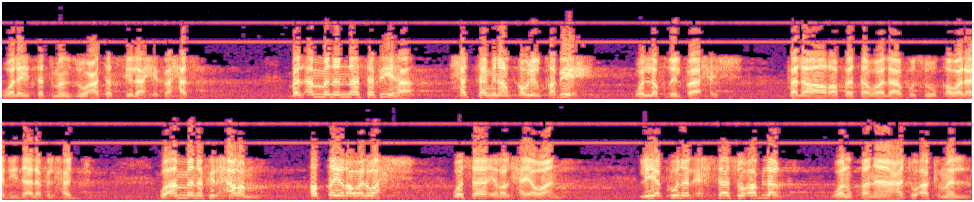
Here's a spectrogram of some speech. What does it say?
وليست منزوعة السلاح فحسب. بل أمن الناس فيها حتى من القول القبيح واللفظ الفاحش فلا رفث ولا فسوق ولا جدال في الحج. وأمن في الحرم الطير والوحش وسائر الحيوان. ليكون الإحساس أبلغ والقناعة أكمل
